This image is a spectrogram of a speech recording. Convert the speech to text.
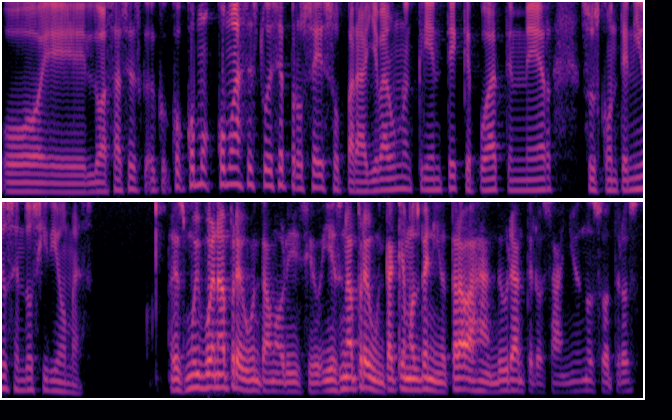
o eh, lo haces, ¿cómo, ¿cómo haces tú ese proceso para llevar a un cliente que pueda tener sus contenidos en dos idiomas? Es muy buena pregunta, Mauricio, y es una pregunta que hemos venido trabajando durante los años nosotros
